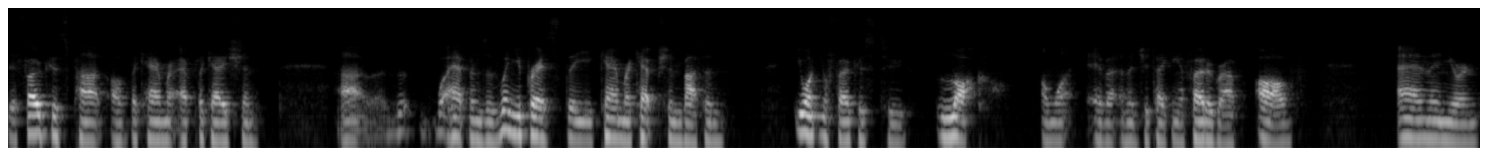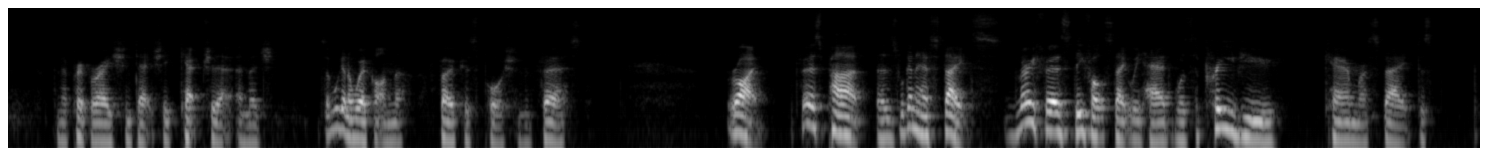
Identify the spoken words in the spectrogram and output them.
the focus part of the camera application. Uh, the, what happens is when you press the camera caption button, you want your focus to lock on whatever image you're taking a photograph of and then you're in, in a preparation to actually capture that image. So we're going to work on the focus portion first. Right, first part is we're going to have states. The very first default state we had was the preview camera state, just the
